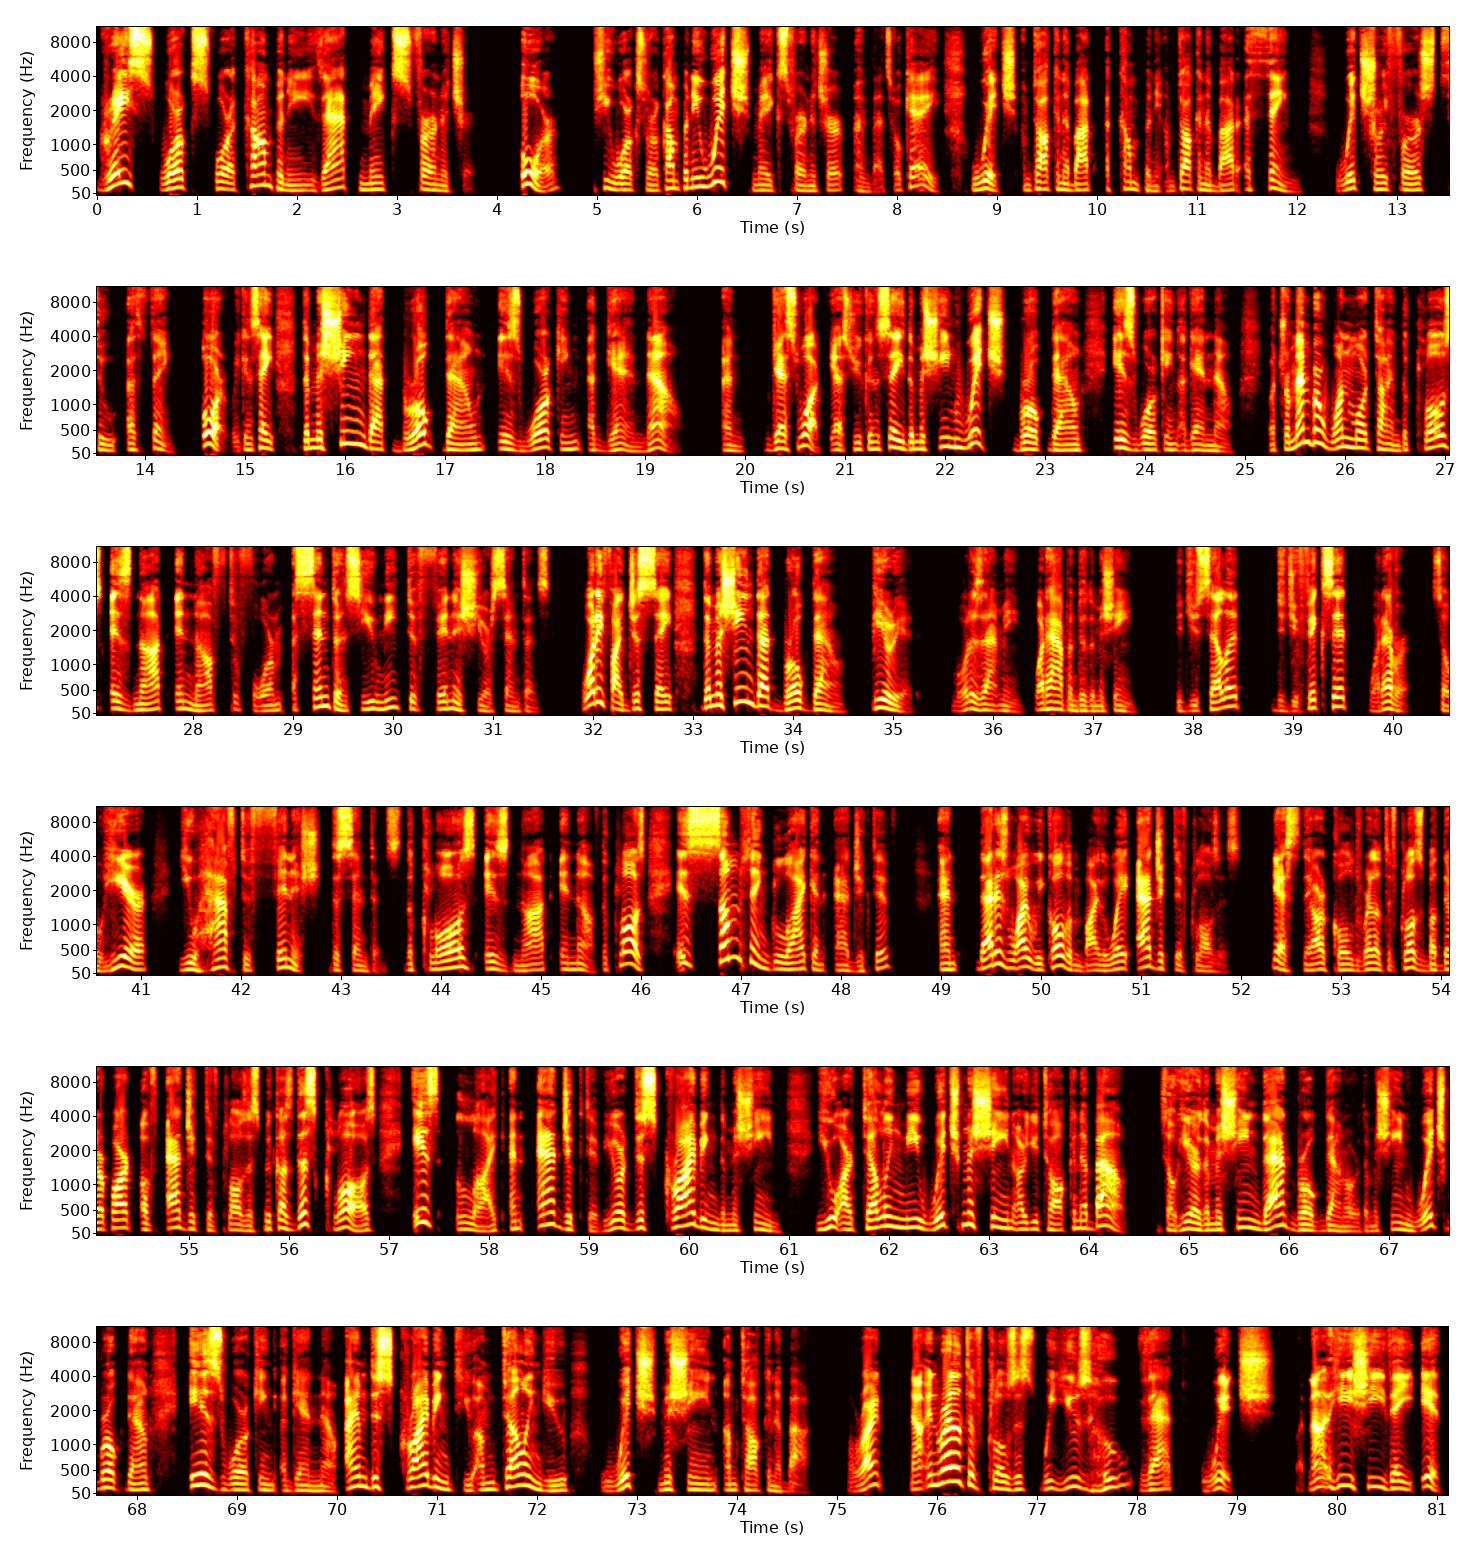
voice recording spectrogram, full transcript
Grace works for a company that makes furniture. Or she works for a company which makes furniture, and that's okay. Which, I'm talking about a company, I'm talking about a thing, which refers to a thing. Or we can say the machine that broke down is working again now. And guess what? Yes, you can say the machine which broke down is working again now. But remember one more time the clause is not enough to form a sentence. You need to finish your sentence. What if I just say the machine that broke down, period? What does that mean? What happened to the machine? Did you sell it? Did you fix it? Whatever. So here you have to finish the sentence. The clause is not enough. The clause is something like an adjective, and that is why we call them, by the way, adjective clauses. Yes, they are called relative clauses, but they're part of adjective clauses because this clause is like an adjective. You're describing the machine. You are telling me which machine are you talking about? So here, the machine that broke down or the machine which broke down is working again now. I am describing to you, I'm telling you which machine I'm talking about. All right. Now, in relative clauses, we use who, that, which, but not he, she, they, it.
